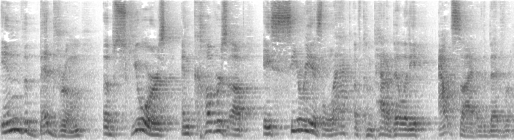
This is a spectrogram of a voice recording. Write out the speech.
in the bedroom obscures and covers up a serious lack of compatibility outside of the bedroom.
